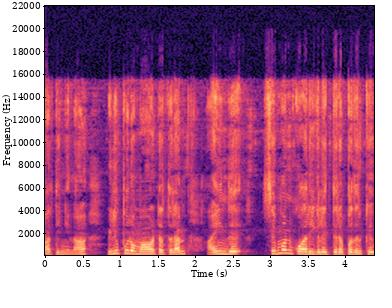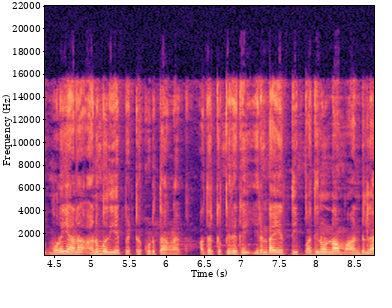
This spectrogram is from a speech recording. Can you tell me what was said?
பார்த்தீங்கன்னா விழுப்புரம் மாவட்டத்தில் ஐந்து செம்மண் குவாரிகளை திறப்பதற்கு முறையான அனுமதியை பெற்றுக் கொடுத்தாங்க. அதற்கு பிறகு இரண்டாயிரத்தி பதினொன்றாம் ஆண்டில்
